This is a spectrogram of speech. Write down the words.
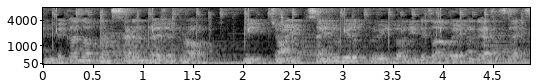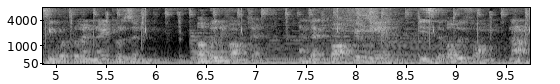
and because of that sudden pressure drop మీ జాయింట్ సైనోవియల్ ఫ్లూయిడ్లోని డిజాల్వ్ అయిన gases like CO two and nitrogen bubble form చేయాలి. And that pop you hear is the bubble form not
